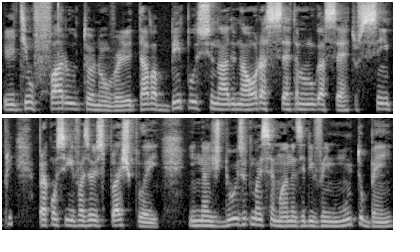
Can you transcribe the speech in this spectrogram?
Ele tinha o faro do turnover. Ele estava bem posicionado na hora certa, no lugar certo, sempre para conseguir fazer o splash play. E nas duas últimas semanas ele vem muito bem,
